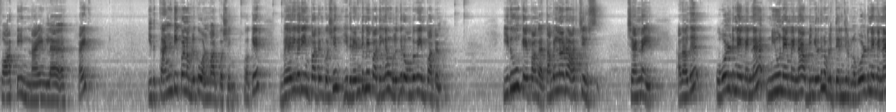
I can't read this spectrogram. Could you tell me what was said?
ஃபார்ட்டி நைனில் ரைட் இது கண்டிப்பாக நம்மளுக்கு one mark question okay very very important question இது ரெண்டுமே பார்த்தீங்கன்னா உங்களுக்கு ரொம்பவே இம்பார்ட்டன்ட் இதுவும் கேட்பாங்க. தமிழ்நாடு ஆர்ச்சிவ்ஸ் சென்னை. அதாவது ஓல்டு நேம் என்ன நியூ நேம் என்ன அப்படிங்கிறது நம்மளுக்கு தெரிஞ்சிருக்கணும். ஓல்டு நேம் என்ன?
